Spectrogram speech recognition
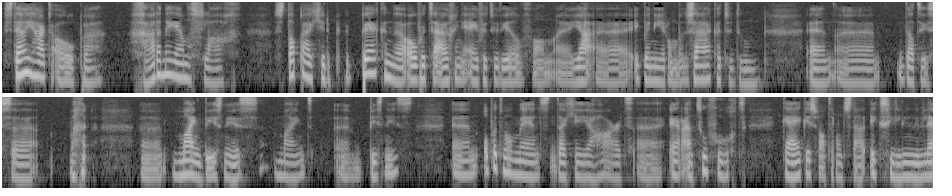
stel je hart open, ga ermee aan de slag. Stap uit je de beperkende overtuigingen eventueel van uh, ja, uh, ik ben hier om zaken te doen. En uh, dat is mind business, mind business. En op het moment dat je je hart eraan toevoegt, kijk eens wat er ontstaat. Ik zie nu,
